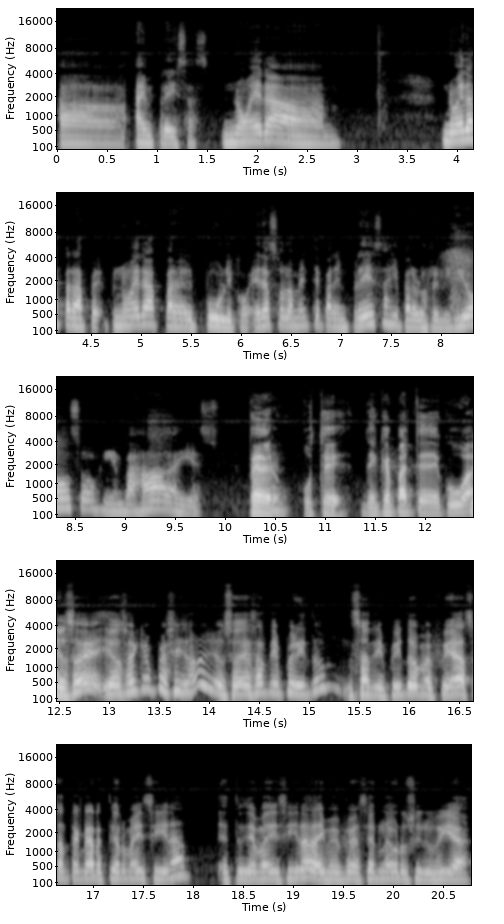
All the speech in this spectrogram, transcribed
a, a empresas. No era, no, era para, no era para el público, era solamente para empresas y para los religiosos y embajadas y eso. Pedro, usted, ¿de qué parte de Cuba? Yo soy, yo soy campesino, yo soy de Santi Espíritu. En Santi Espíritu me fui a Santa Clara a estudiar medicina, estudié medicina, de ahí me fui a hacer neurocirugía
